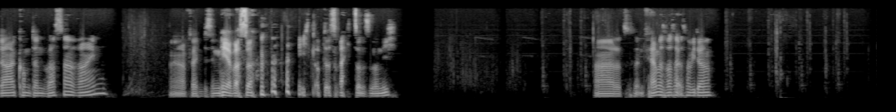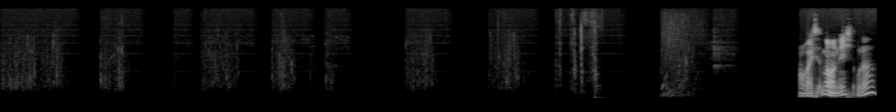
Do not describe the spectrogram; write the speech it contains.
Da kommt dann Wasser rein. Ja, vielleicht ein bisschen mehr Wasser. ich glaube, das reicht sonst noch nicht. Ah, das entfernen wir das Wasser erstmal wieder. Reicht immer noch nicht, oder?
